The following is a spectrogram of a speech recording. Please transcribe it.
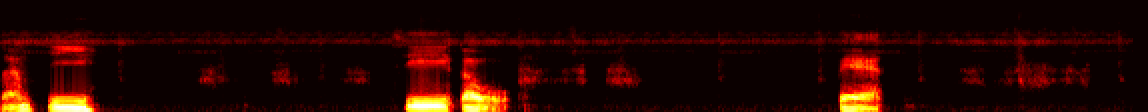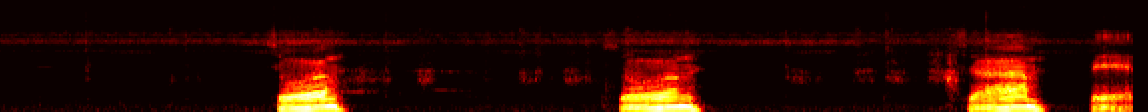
สามสี่สี่เก้าแปดสอง สองสามแปด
